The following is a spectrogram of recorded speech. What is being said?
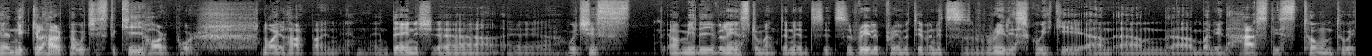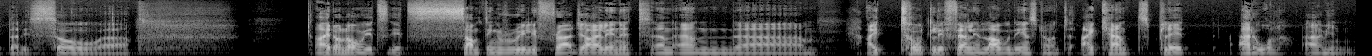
uh, nyckelharpa, which is the key harp or nøgleharpa in, in, in Danish, uh, uh, which is a medieval instrument and it's it's really primitive and it's really squeaky and and uh, but it has this tone to it that is so uh, I don't know it's it's something really fragile in it and and um, I totally fell in love with the instrument. I can't play it at all. I mean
